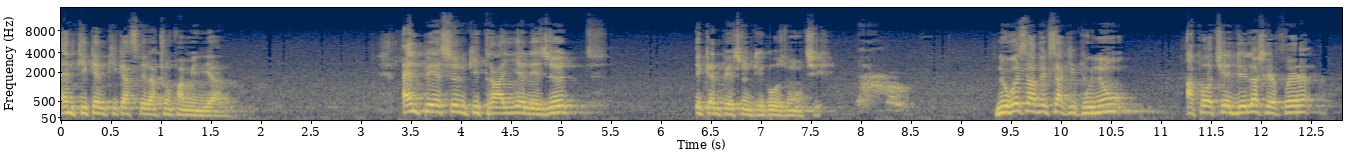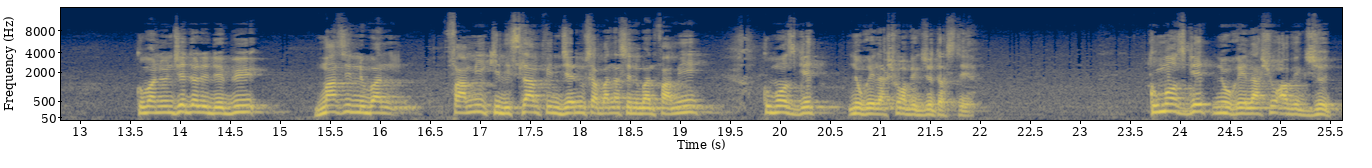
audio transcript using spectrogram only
un quelqu'un qui casse l'action familiale. Une personne qui trahit les autres et une personne qui cause mentir. Nous restons avec ça qui pour nous, à partir de là, chers frères, comme nous dit dans le début, Mazin nous famille qui l'islam fin nous ça c'est nous famille, comment se nos relations avec Dieu Comment se nos relations avec Dieu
